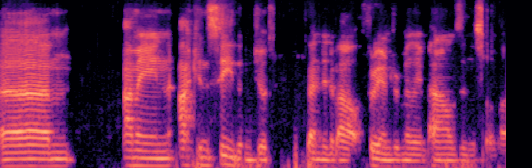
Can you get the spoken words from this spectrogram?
Um, I mean, I can see them just spending about three hundred million pounds in the summer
